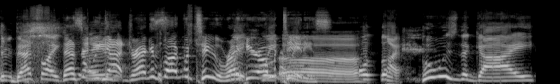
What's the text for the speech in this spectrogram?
Dude, that's like That's what we got. Dragon's Dogma 2 right Wait, here on wait, the titties." Uh, Hold on. Who was the guy?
